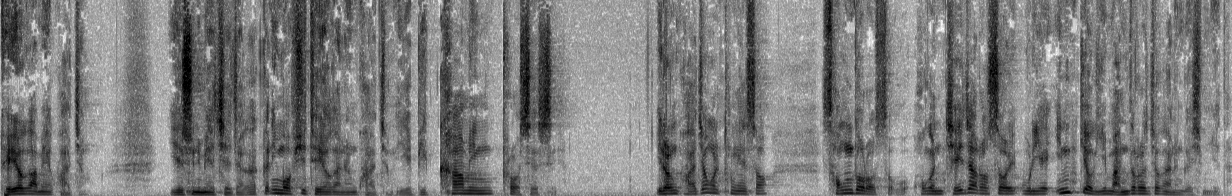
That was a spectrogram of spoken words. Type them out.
되어감의 과정. 예수님의 제자가 끊임없이 되어가는 과정. 이게 becoming process예요. 이런 과정을 통해서 성도로서 혹은 제자로서 우리의 인격이 만들어져 가는 것입니다.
